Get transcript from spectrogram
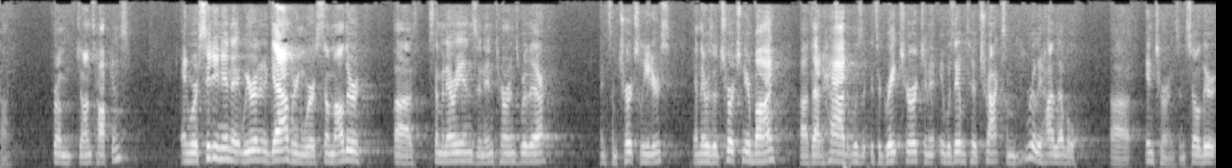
uh, from Johns Hopkins. And we're sitting in it, we were in a gathering where some other uh, seminarians and interns were there, and some church leaders. And there was a church nearby uh, that had was it's a great church, and it, it, was able to attract some really high level uh, interns. And so there,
